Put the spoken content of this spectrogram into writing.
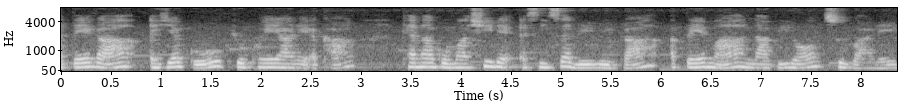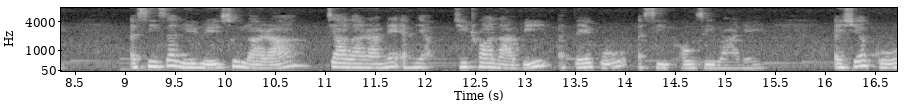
အသေးကအရက်ကိုဖြိုခွဲရတဲ့အခါခန္ဓာကိုယ်မှာရှိတဲ့အစီဆက်လေးတွေကအသေးမှာလာပြီးတော့စုပါတယ်။အစီဆက်လေးတွေစုလာတာကြာလာတာနဲ့အမျှ ကြီးထွားလာပြီးအသေးကို အစီဖုံးစေပါတယ်။အရက်ကို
